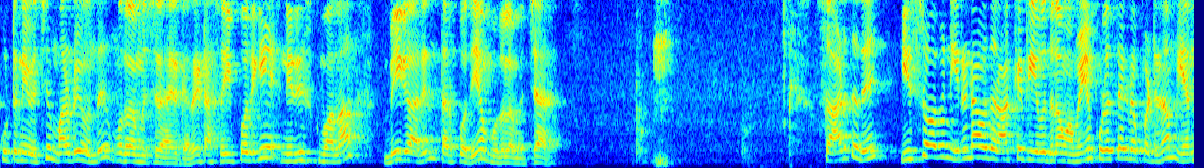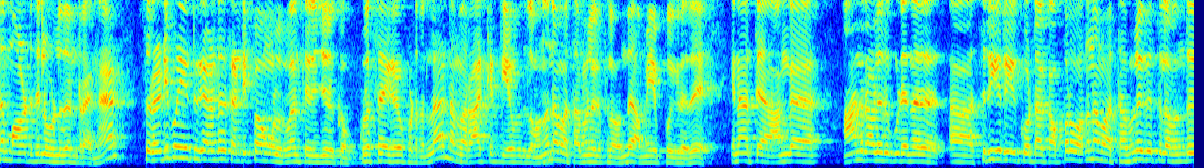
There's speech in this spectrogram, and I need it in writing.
கூட்டணி வச்சு மறுபடியும் வந்து முதலமைச்சராக இருக்கார். ரைட்டா ஸோ இப்போதைக்கு நிதிஷ்குமார் தான் பீகாரின் தற்போதைய முதலமைச்சர். ஸோ அடுத்தது இஸ்ரோவின் இரண்டாவது ராக்கெட் ஏவுதளம் அமையும் குலசேகரப்பட்டினம் எந்த மாவட்டத்தில் உள்ளதுன்றாங்க. ஸோ ரெடி பண்ணிட்டு இருக்கான்றது கண்டிப்பாக உங்களுக்குலாம் தெரிஞ்சிருக்கும். குலசேகரப்பட்டினத்தில் நம்ம ராக்கெட் ஏவுதளம் வந்து நம்ம தமிழகத்தில் வந்து அமைய போகிறது. ஏன்னா அங்கே ஆந்திராவில் இருக்கக்கூடிய அந்த சிறுகிரி கோட்டாக்கு அப்புறம் வந்து நம்ம தமிழகத்தில் வந்து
